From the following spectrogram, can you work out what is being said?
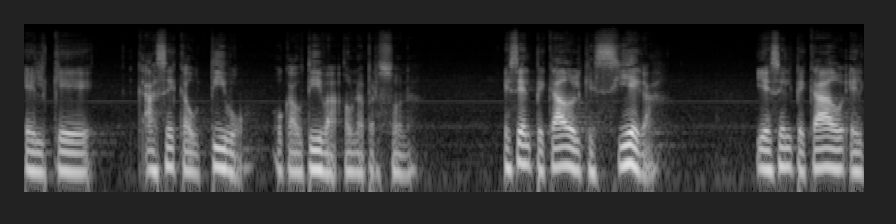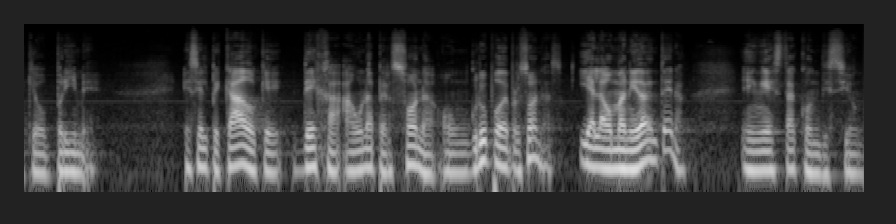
el que hace cautivo o cautiva a una persona. Es el pecado el que ciega y es el pecado el que oprime. Es el pecado que deja a una persona o un grupo de personas y a la humanidad entera en esta condición.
